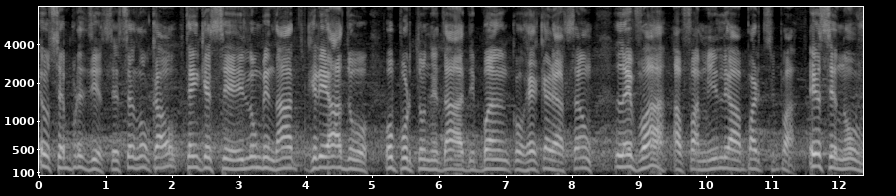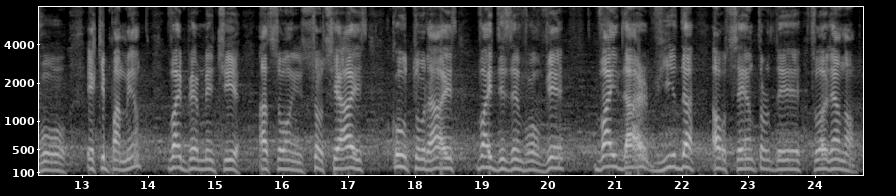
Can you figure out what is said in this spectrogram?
eu sempre disse, esse local tem que ser iluminado, criado oportunidade, banco, recreação, levar a família a participar. Esse novo equipamento vai permitir ações sociais, culturais, vai desenvolver, vai dar vida ao centro de Florianópolis.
